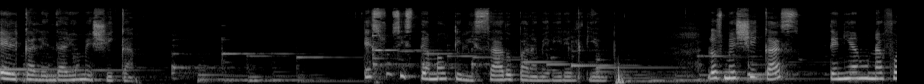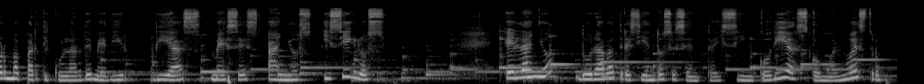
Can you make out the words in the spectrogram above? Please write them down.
El calendario mexica es un sistema utilizado para medir el tiempo. Los mexicas tenían una forma particular de medir días, meses, años y siglos. El año duraba 365 días, como el nuestro,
